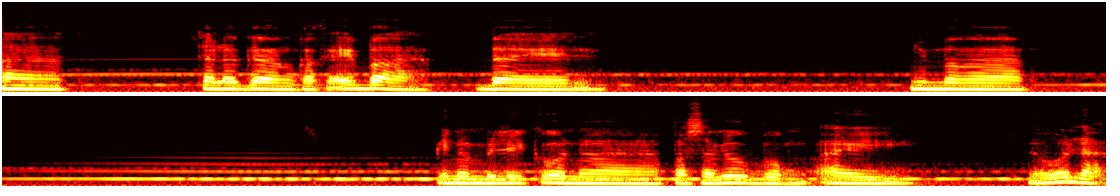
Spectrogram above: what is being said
At talagang kakaiba dahil yung mga pinamili ko na pasalubong ay nawala.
